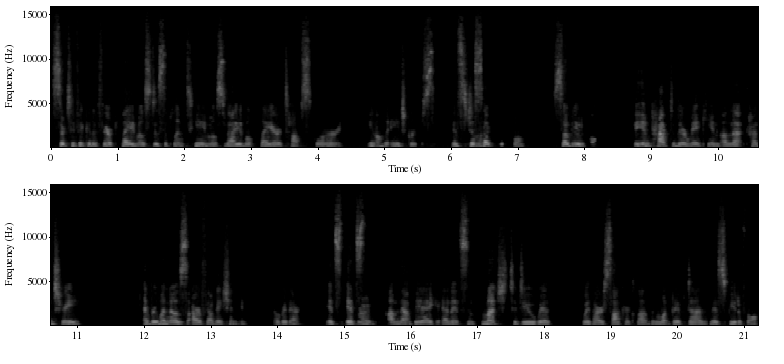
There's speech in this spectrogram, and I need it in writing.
certificate of fair play, most disciplined team, most valuable player, top scorer in all the age groups. It's just so beautiful, so beautiful. The impact they're making on that country. Everyone knows our foundation name over there. It's it's Right. become that big, and it's much to do with with our soccer club and what they've done. It's beautiful.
